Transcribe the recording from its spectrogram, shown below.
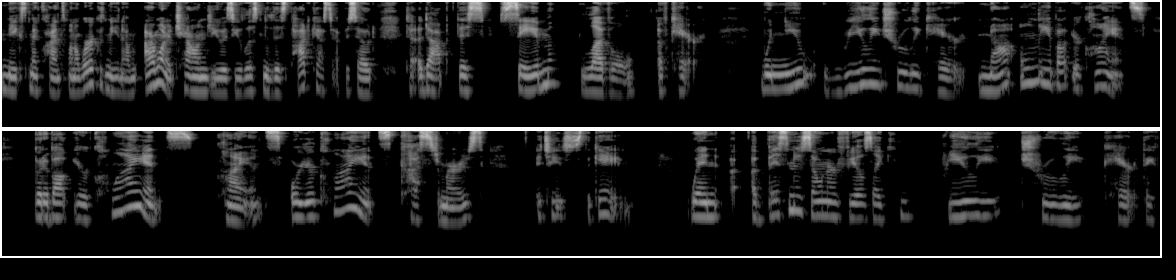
makes my clients want to work with me. And I, I want to challenge you as you listen to this podcast episode to adopt this same level of care. When you really truly care, not only about your clients, but about your clients' clients or your clients' customers, it changes the game when a business owner feels like you really truly care, they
